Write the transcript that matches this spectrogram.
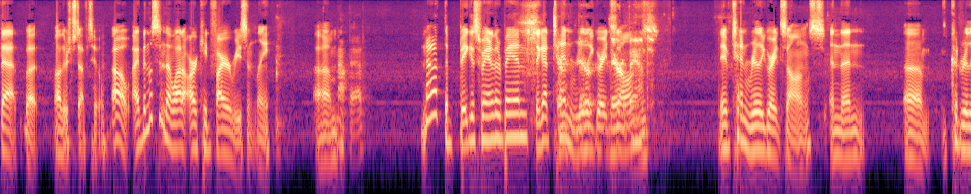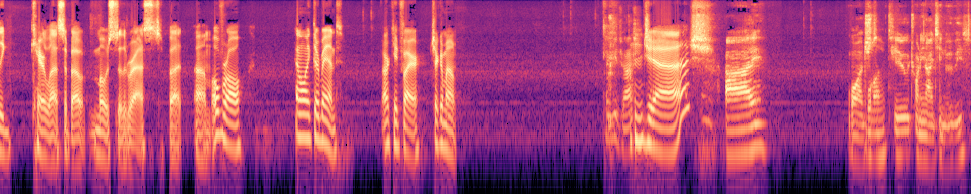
that, but other stuff too. Oh, I've been listening to a lot of Arcade Fire recently. Um, Not bad. not the biggest fan of their band. They got 10 They're- really they're- great they're a songs. band. They have 10 really great songs, and then um, could really care less about most of the rest. But um, overall, kind of like their band, Arcade Fire. Check them out. Thank you, Josh. Josh, I watched two 2019 movies.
